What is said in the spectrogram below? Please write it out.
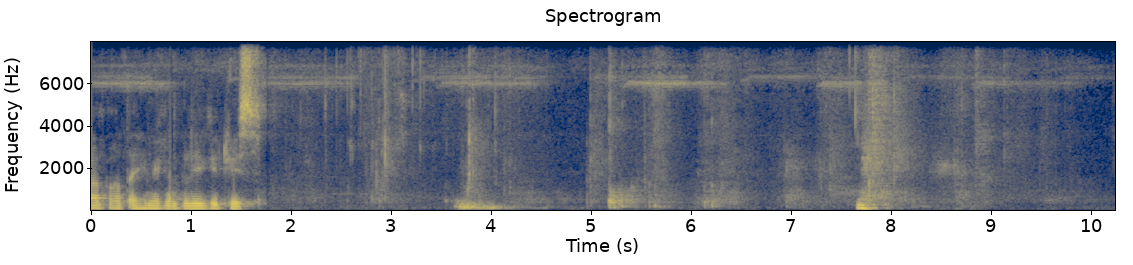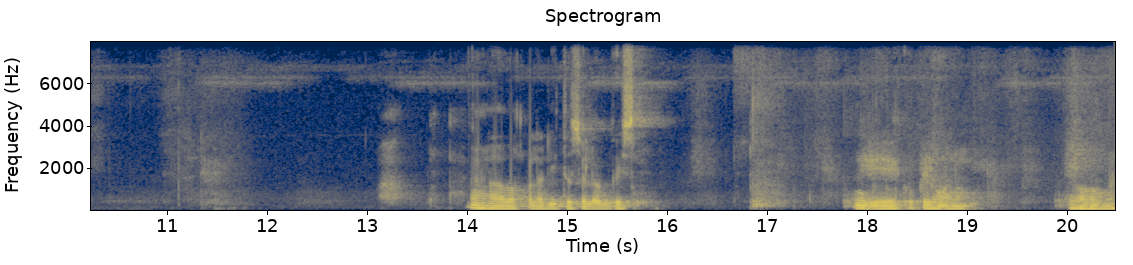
Napakatahimik ng paligid, guys. Ang hawak pala dito sa loob, guys. Nag-i-echo pa ano. Yung...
